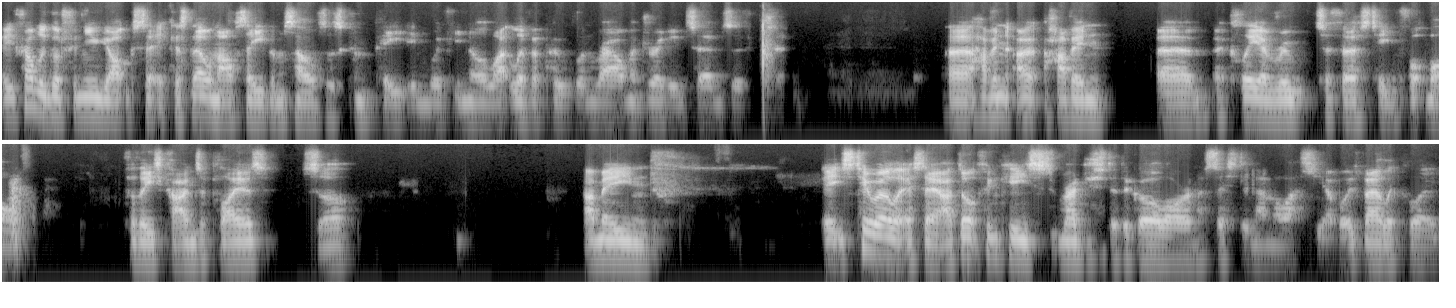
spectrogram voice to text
it's probably good for New York City because they'll now see themselves as competing with you know like Liverpool and Real Madrid in terms of uh, having uh, having um, a clear route to first team football for these kinds of players. So, I mean, it's too early to say. I don't think he's registered a goal or an assist in MLS yet, but he's barely played.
